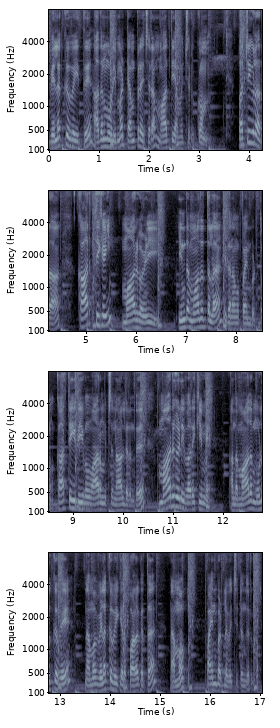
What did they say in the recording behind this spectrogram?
விளக்கு வைத்து அதன் மூலிமா டெம்பரேச்சரை மாற்றி அமைச்சிருக்கோம். பர்டிகுலராக கார்த்திகை மார்கழி. இந்த மாதத்தில் இதை நம்ம பயன்படுத்தும் கார்த்திகை தீபம் ஆரம்பித்த நாள்லேருந்து மார்கழி வரைக்குமே அந்த மாதம் முழுக்கவே நம்ம விளக்கு வைக்கிற பழக்கத்தை நம்ம பயன்பாட்டில் வச்சுட்டு வந்திருக்கோம்.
